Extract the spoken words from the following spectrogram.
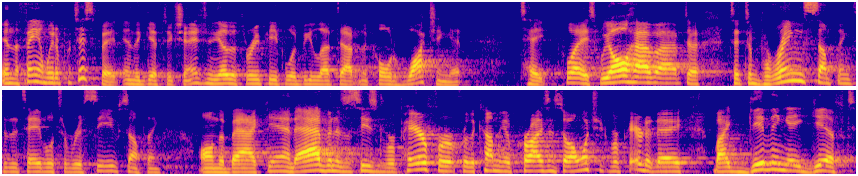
in the family to participate in the gift exchange, and the other three people would be left out in the cold watching it take place. We all have, uh, have to, to, to bring something to the table to receive something on the back end. Advent is a season to prepare for, for the coming of Christ, and so I want you to prepare today by giving a gift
